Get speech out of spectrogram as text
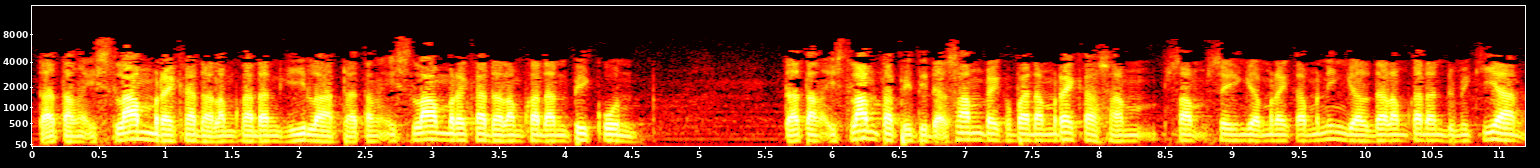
Datang Islam mereka dalam keadaan gila, datang Islam mereka dalam keadaan pikun. Datang Islam tapi tidak sampai kepada mereka sehingga mereka meninggal dalam keadaan demikian.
